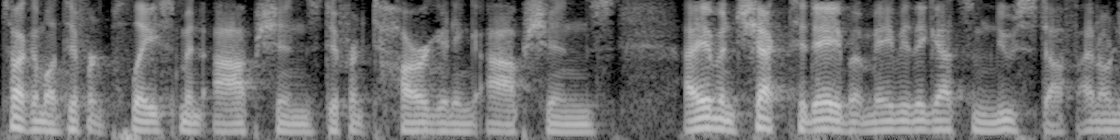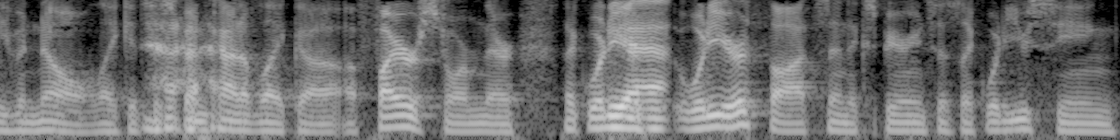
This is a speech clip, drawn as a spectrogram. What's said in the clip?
talking about different placement options, different targeting options. I haven't checked today, but maybe they got some new stuff. I don't even know. Like it's just been kind of like a, a, firestorm there. Like, what are yeah. your, what are your thoughts and experiences? Like, what are you seeing?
